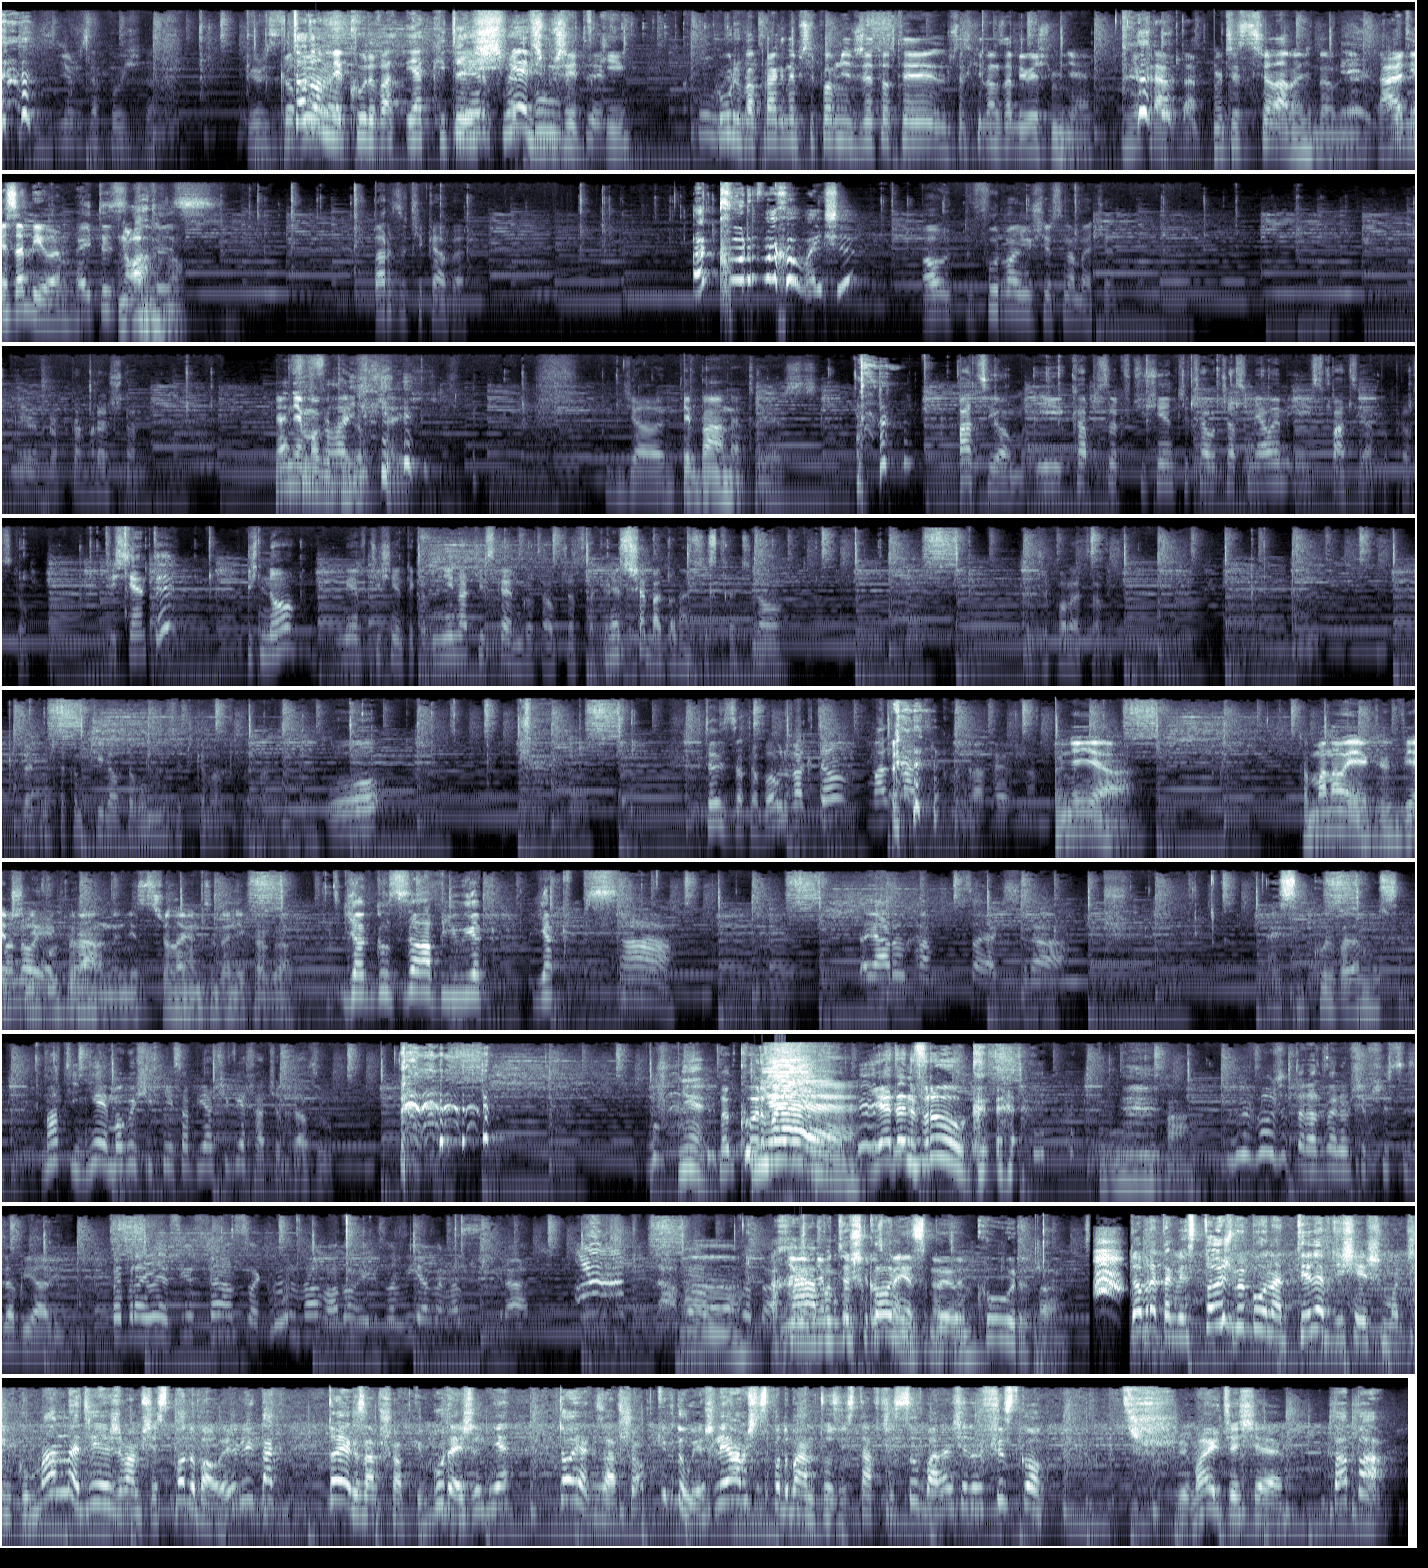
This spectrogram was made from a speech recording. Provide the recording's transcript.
Już za późno. Już Kto do mnie kurwa, jaki to jest Pierwsze śmieć punkty. brzydki? Kurwa, pragnę przypomnieć, że to ty przed chwilą zabiłeś mnie. Nieprawda. Znaczy strzelałeś do mnie. Ale nie zabiłem. Ej, to jest, No, to no. jest bardzo ciekawe. A kurwa, chowaj się. O, tu Furman już jest na mecie. Nie wiem, jak tam reszta. Ja nie mogę tego przejść. Widziałem. Jebane to jest. Spacją i kapslok wciśnięty cały czas miałem i spacja po prostu. Wciśnięty? No, miałem wciśnięty, tylko nie naciskałem go cały czas tak Nie jak... trzeba go naciskać. No. Także polecam. Tu Jakąś taką chilloutową muzyczkę mam w. O! Kto jest za tobą? Kurwa kto? Ma Mati kurwa pewno. To nie ja. To Manojek, wiecznie Manojek, no. kulturalny, nie strzelający do nikogo. Jak go zabił, jak, jak psa! To ja rucham co jak sra. Ja jestem kurwa lamusem. Mati, nie, mogłeś ich nie zabijać i wjechać od razu. Nie! No kurwa, Nie! jeden wróg! Kurwa. No może teraz będą się wszyscy zabijali. Dobra jest, jest szansa, kurwa, Manojek zabija zamiast grać. A, Aha, nie wiem, nie bo też się koniec był, kurwa. Dobra, tak więc to już by było na tyle w dzisiejszym odcinku. Mam nadzieję, że wam się spodobało. Jeżeli tak, to jak zawsze łapki w górę, jeżeli nie, to jak zawsze łapki w dół. Jeżeli wam się spodobałem, to zostawcie suba, na dzisiaj to wszystko. Trzymajcie się, pa pa!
